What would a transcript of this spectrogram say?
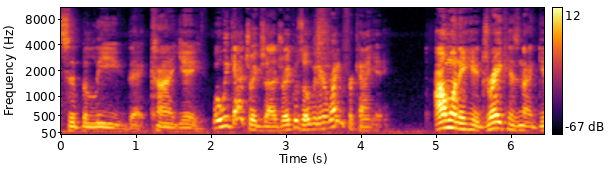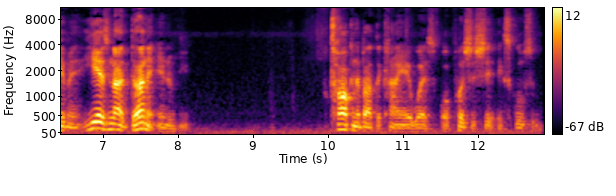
to believe that Kanye. well, we got Drake. John. Drake was over there writing for Kanye. I want to hear Drake has not given. He has not done an interview talking about the Kanye West or Pusha shit exclusively.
